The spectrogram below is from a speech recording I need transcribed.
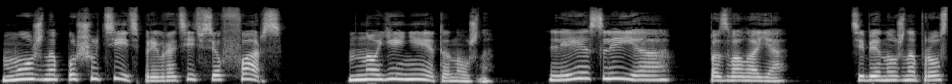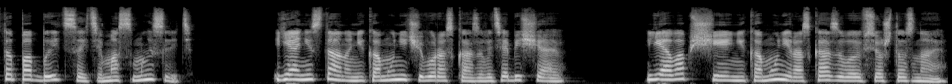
Можно пошутить, превратить все в фарс. Но ей не это нужно. «Лесли я», — позвала я. «Тебе нужно просто побыть с этим, осмыслить. Я не стану никому ничего рассказывать, обещаю. Я вообще никому не рассказываю все, что знаю.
